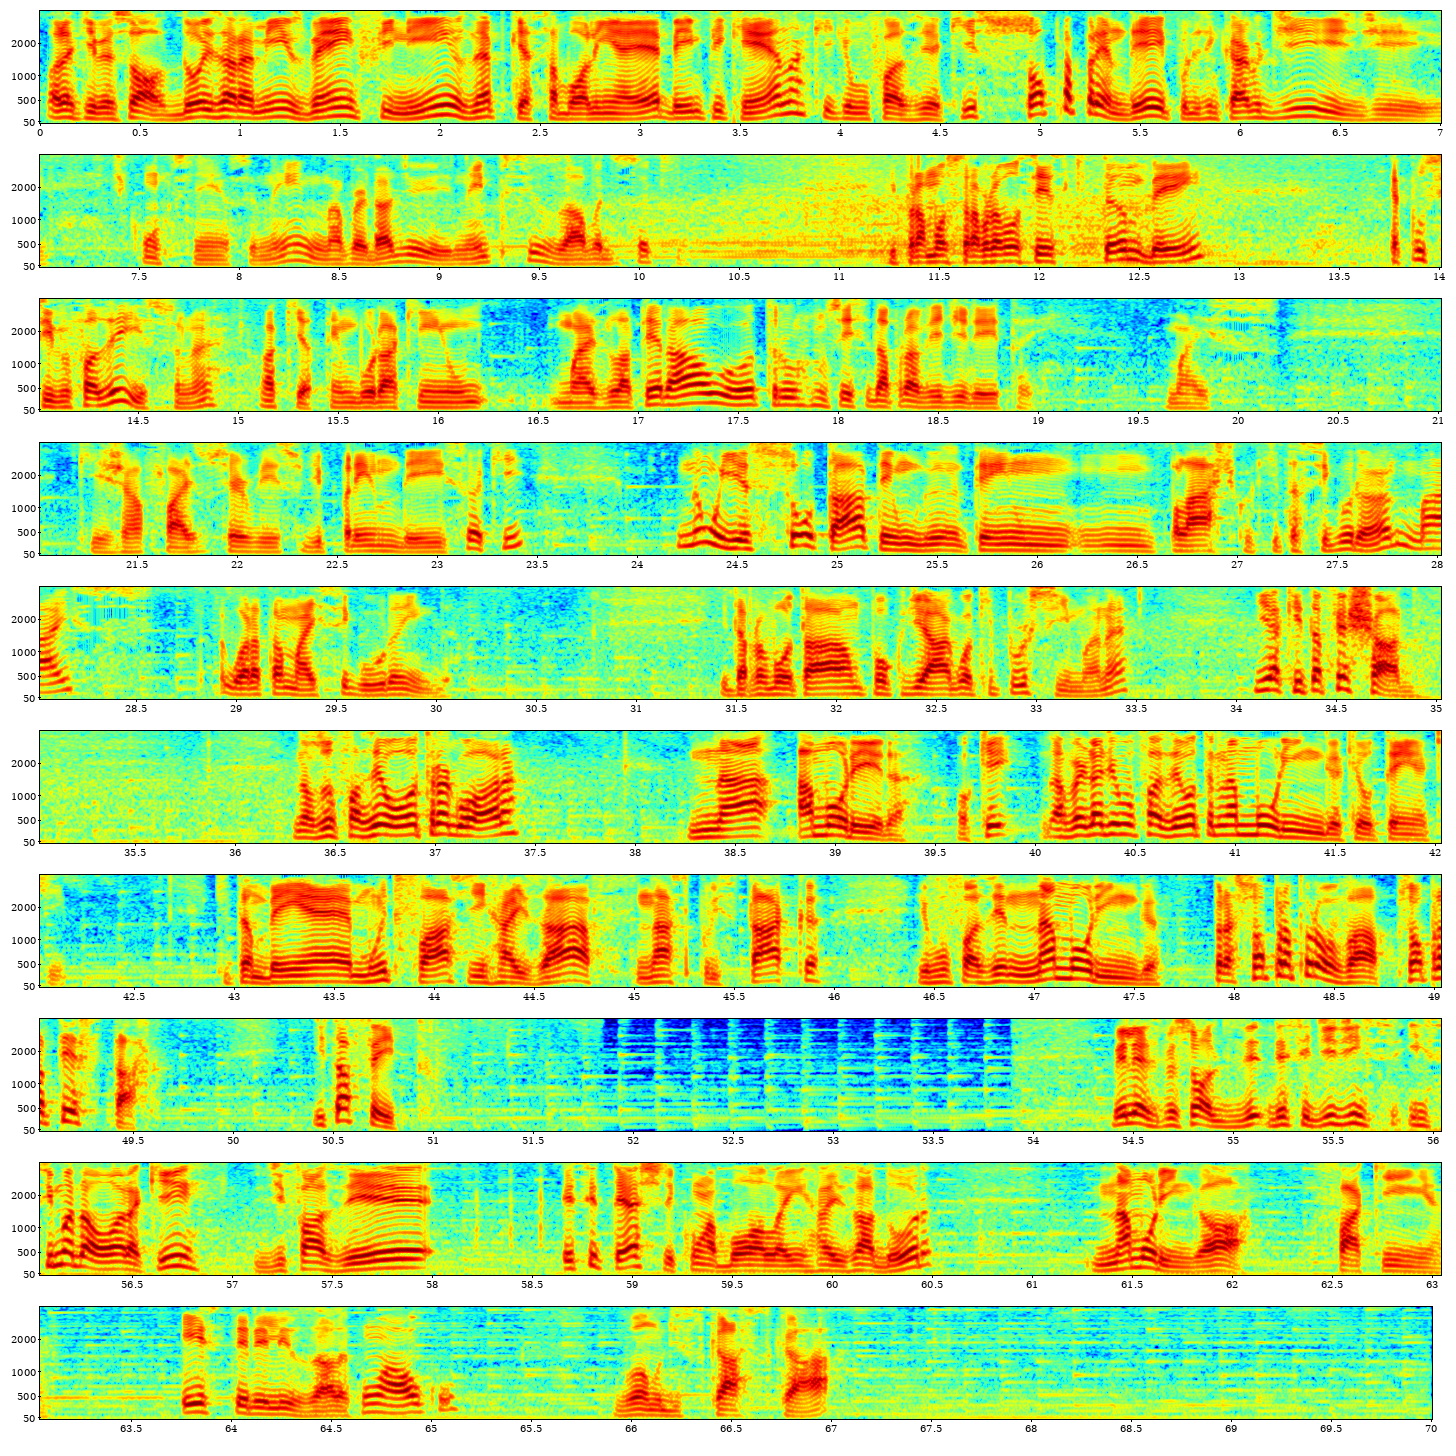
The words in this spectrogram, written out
Olha aqui, pessoal, dois araminhos bem fininhos, né? Porque essa bolinha é bem pequena. O que, que eu vou fazer aqui? Só para prender por desencargo de, de, de consciência. Nem, na verdade, nem precisava disso aqui e para mostrar para vocês que também é possível fazer isso, né? Aqui, ó, tem um buraquinho mais lateral, outro, não sei se dá para ver direito aí, mas que já faz o serviço de prender isso aqui. Não ia se soltar, tem um, tem um, um plástico que está segurando, mas agora está mais seguro ainda. E dá para botar um pouco de água aqui por cima, né? E aqui está fechado. Nós vamos fazer outro agora na amoreira ok? Na verdade eu vou fazer outra na moringa que eu tenho aqui, que também é muito fácil de enraizar, nasce por estaca. Eu vou fazer na moringa, pra, só para provar, só para testar. E tá feito. Beleza, pessoal, decidi de, em cima da hora aqui de fazer esse teste com a bola enraizadora na moringa, ó. Faquinha esterilizada com álcool. Vamos descascar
